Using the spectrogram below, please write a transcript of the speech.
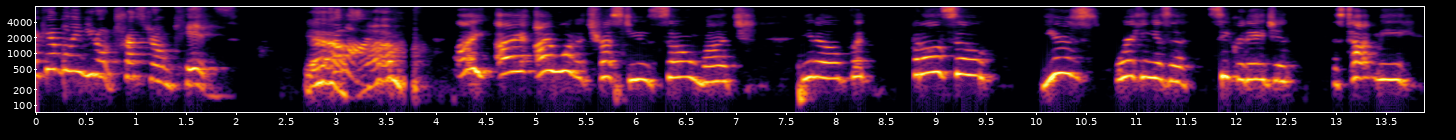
I can't believe you don't trust your own kids. Yeah. Come on. Mom. I I I want to trust you so much, you know, but but also years working as a secret agent has taught me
